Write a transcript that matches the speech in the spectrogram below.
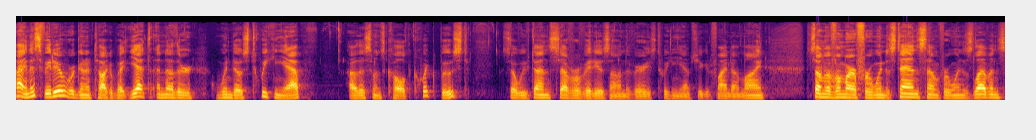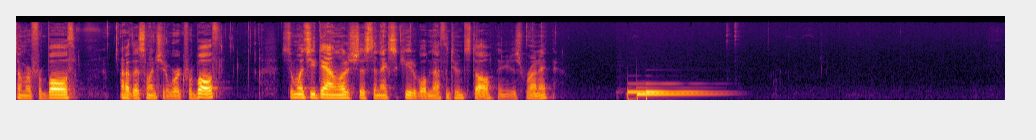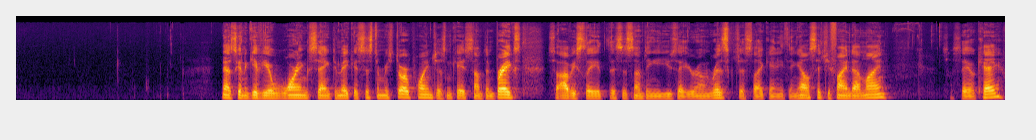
Hi, in this video we're going to talk about yet another Windows tweaking app. Uh, this one's called QuickBoost. So we've done several videos on the various tweaking apps you can find online. Some of them are for Windows 10, some for Windows 11, some are for both. Uh, this one should work for both. So once you download, it's just an executable, nothing to install. Then you just run it. Now it's going to give you a warning saying to make a system restore point just in case something breaks. So obviously this is something you use at your own risk just like anything else that you find online. So say OK.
